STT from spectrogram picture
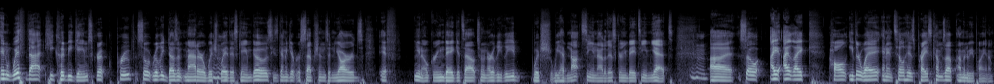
And with that, he could be game script proof. So it really doesn't matter which mm-hmm. way this game goes. He's going to get receptions and yards if, you know, Green Bay gets out to an early lead, which we have not seen out of this Green Bay team yet. Mm-hmm. Uh, so I, I like Hall either way. And until his price comes up, I'm going to be playing him.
